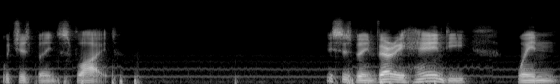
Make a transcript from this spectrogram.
which has been displayed. This has been very handy when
